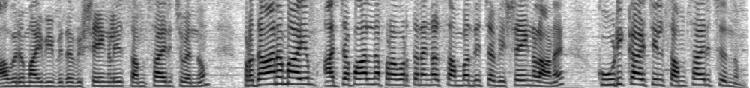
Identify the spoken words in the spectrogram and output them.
അവരുമായി വിവിധ വിഷയങ്ങളിൽ സംസാരിച്ചുവെന്നും പ്രധാനമായും അജപാലന പ്രവർത്തനങ്ങൾ സംബന്ധിച്ച വിഷയങ്ങളാണ് കൂടിക്കാഴ്ചയിൽ സംസാരിച്ചതെന്നും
